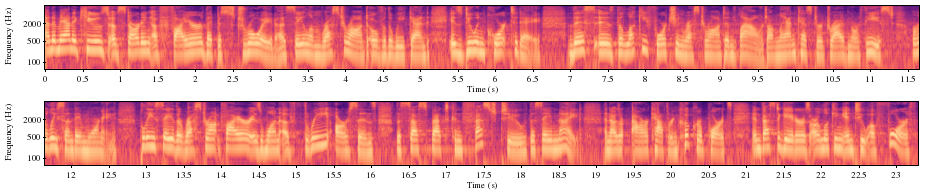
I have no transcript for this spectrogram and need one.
And a man accused of starting a fire that destroyed a Salem restaurant over the weekend is due in court today. This is the Lucky Fortune Restaurant and Lounge on Lancaster Drive Northeast early Sunday morning. Police say the restaurant fire is one of three arsons the suspect confessed to the same night. And as our Catherine Cook reports, investigators are looking into a fourth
